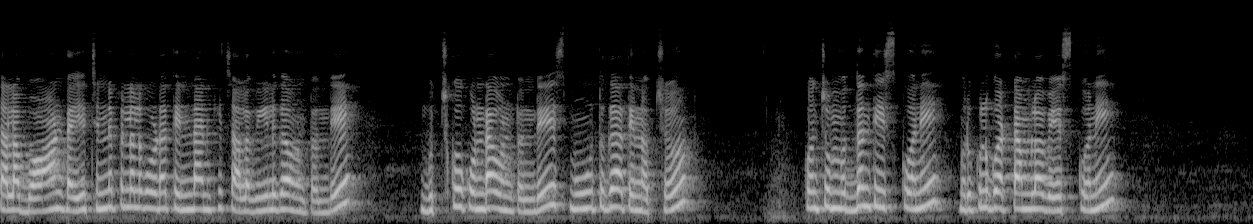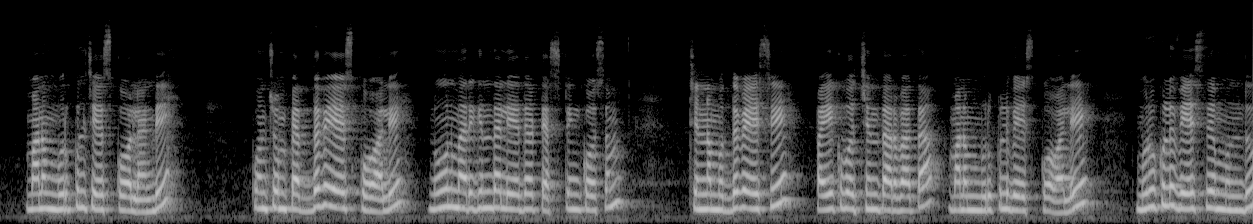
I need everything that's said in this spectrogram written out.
చాలా బాగుంటాయి. చిన్నపిల్లలు కూడా తినడానికి చాలా వీలుగా ఉంటుంది. గుచ్చుకోకుండా ఉంటుంది. స్మూత్గా తినొచ్చు. కొంచెం ముద్దను తీసుకొని మురుకులు గొట్టంలో వేసుకొని మనం మురుకులు చేసుకోవాలండి. కొంచెం పెద్దవి వేసుకోవాలి. నూనె మరిగిందా లేదా టెస్టింగ్ కోసం చిన్న ముద్ద వేసి పైకి వచ్చిన తర్వాత మనం మురుకులు వేసుకోవాలి. మురుకులు వేసే ముందు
